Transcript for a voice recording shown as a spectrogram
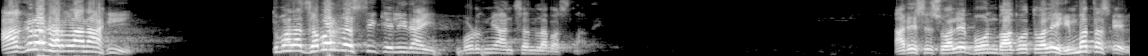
आग्रह धरला नाही. तुम्हाला जबरदस्ती केली नाही म्हणून मी अनसनला बसणार आहे. आर एस एस वाले बोन भागवत वाले हिंमत असेल.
